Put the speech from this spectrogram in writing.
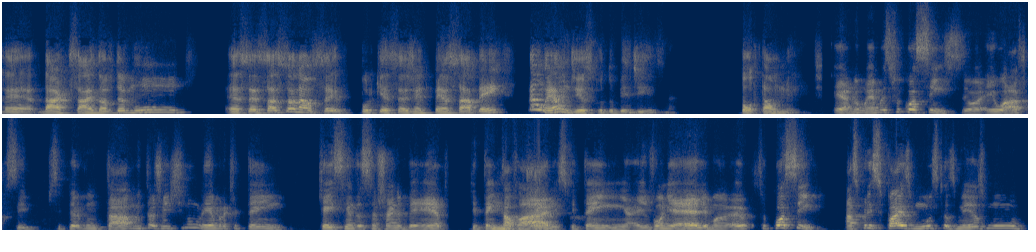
É, Dark Side of the Moon, é sensacional, porque se a gente pensar bem, não é um disco do Bee Gees, né? Totalmente. É, não é, mas ficou assim. Eu, eu acho que se, se perguntar, muita gente não lembra que tem Casey da Sunshine Band, que tem Tavares, é. que tem a Ivone Elliman. Ficou assim as principais músicas mesmo,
